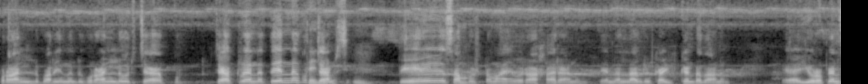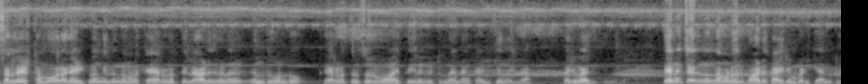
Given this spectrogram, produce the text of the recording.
ഖുറാനിൽ പറയുന്നുണ്ട്. ഖുറാനിൽ ഒരു ചാപ്റ്റർ തന്നെ തേനിനെ കുറിച്ചാണ്. തേന് സമ്പുഷ്ടമായ ഒരു ആഹാരമാണ്. തേൻ എല്ലാവരും കഴിക്കേണ്ടതാണ് യൂറോപ്യൻസ് എല്ലാം ഇഷ്ടംപോലെ കഴിക്കുമെങ്കിലും നമ്മുടെ കേരളത്തിലെ ആളുകൾ എന്തുകൊണ്ടോ കേരളത്തിൽ സുലഭമായി തേന് കിട്ടുന്നതെല്ലാം കഴിക്കുന്നില്ല പരിപാലിക്കുന്നില്ല. തേനീച്ചയിൽ നിന്ന് നമ്മൾ ഒരുപാട് കാര്യം പഠിക്കാനുണ്ട്.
